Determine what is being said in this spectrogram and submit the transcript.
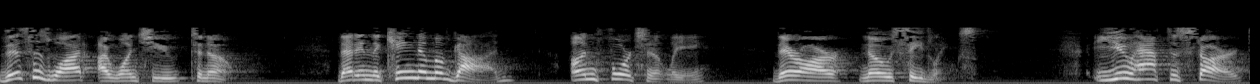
this is what I want you to know. That in the kingdom of God, unfortunately, there are no seedlings. You have to start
